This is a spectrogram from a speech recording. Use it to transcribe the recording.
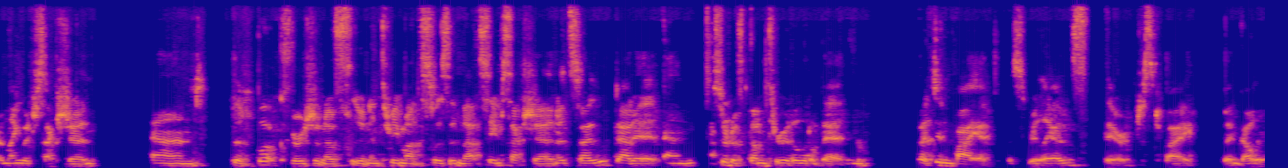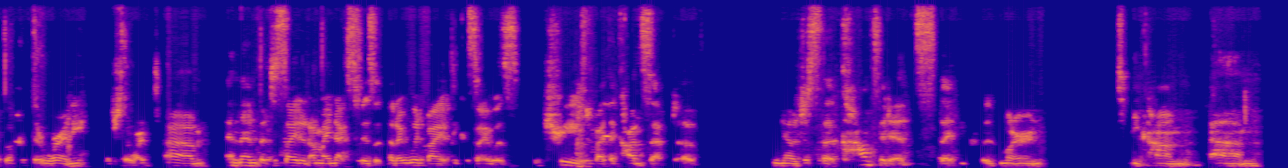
their language section. And the book version of Fluent in Three Months was in that same section. And so I looked at it and sort of thumbed through it a little bit, but didn't buy it because really I was there just to buy Bengali book if there were any, which there weren't. Um, and then, but decided on my next visit that I would buy it because I was intrigued by the concept of, you know, just the confidence that you could learn to become, um,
